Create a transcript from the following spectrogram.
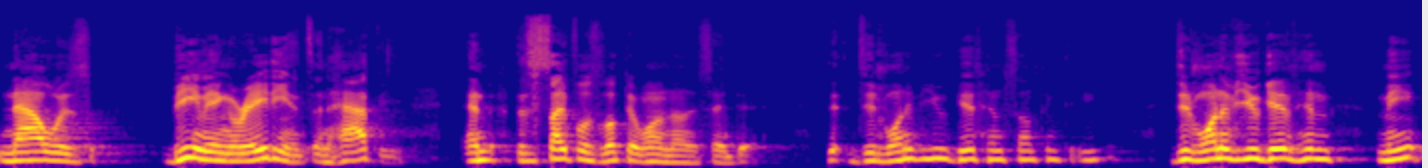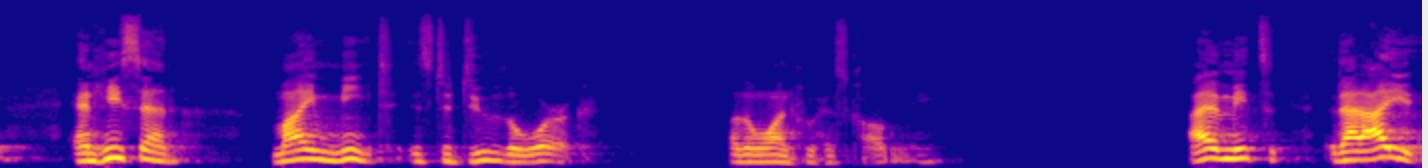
now was beaming, radiant, and happy. And the disciples looked at one another and said, Did one of you give him something to eat? Did one of you give him meat? And he said, My meat is to do the work of the one who has called me. I have meat that I eat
